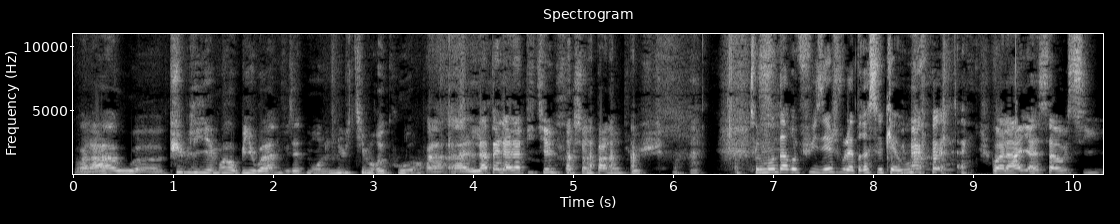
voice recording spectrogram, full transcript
voilà, ou euh, publiez-moi au B1, vous êtes mon ultime recours. Voilà, euh, l'appel à la pitié ne fonctionne pas non plus. Tout le monde a refusé, je vous l'adresse au cas où. voilà, il y a ça aussi.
